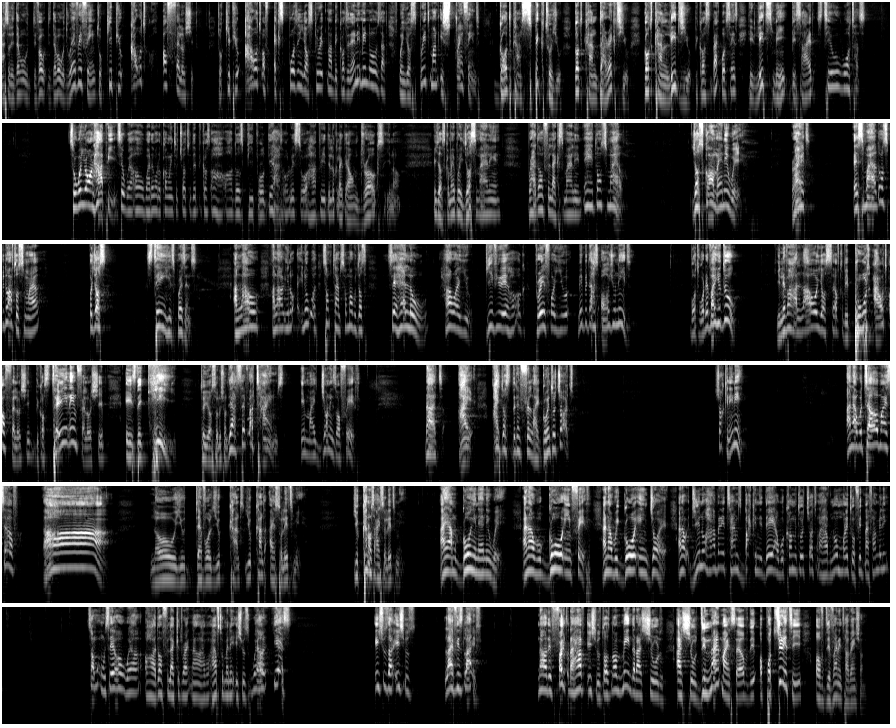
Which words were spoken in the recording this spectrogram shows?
And so the devil, the devil, the devil will do everything to keep you out of fellowship, to keep you out of exposing your spirit man, because the enemy knows that when your spirit man is strengthened, God can speak to you, God can direct you, God can lead you, because the Bible says He leads me beside still waters. So when you're unhappy, you say, Well, oh, I don't want to come into church today because oh, all those people, they are always so happy. They look like they're on drugs, you know. You just come here, just smiling. But I don't feel like smiling. Hey, don't smile. Just come anyway. Right? A smile. Don't, you don't have to smile. But just stay in his presence. Allow, allow, you know, you know what? Sometimes someone will just say, hello, how are you? Give you a hug, pray for you. Maybe that's all you need. But whatever you do, you never allow yourself to be pulled out of fellowship because staying in fellowship is the key to your solution. There are several times in my journeys of faith that I, I just didn't feel like going to church. Shocking, isn't it? And I would tell myself, ah, no, you devil, you can't, you can't isolate me. You cannot isolate me. I am going anyway. And I will go in faith. And I will go in joy. And I, do you know how many times back in the day I will come into a church and I have no money to feed my family? Someone will say, Oh, well, oh, I don't feel like it right now. I have too many issues. Well, yes. Issues are issues. Life is life. Now, the fact that I have issues does not mean that I should, I should deny myself the opportunity of divine intervention.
